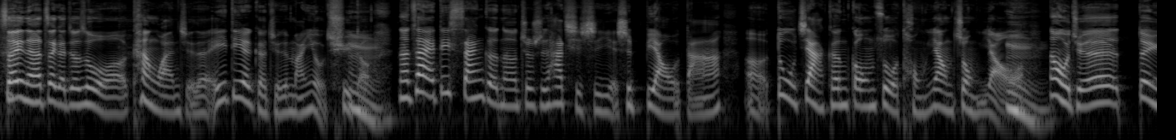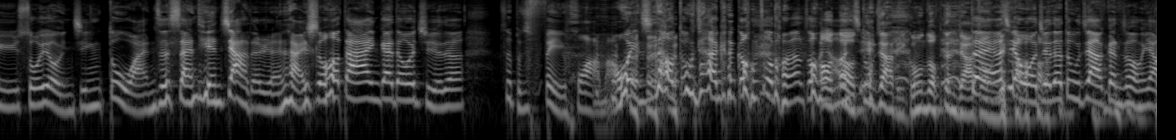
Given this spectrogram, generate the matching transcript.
所以呢，这个就是我看完觉得，哎，第二个觉得蛮有趣的、哦。嗯、那在第三个呢，就是它其实也是表达呃，度假跟工作同样重要、哦。嗯那我觉得，对于所有已经度完这三天假的人来说，大家应该都会觉得。这不是废话吗？我也知道度假跟工作同样重要。哦，那度假比工作更加重要。对，而且我觉得度假更重要。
